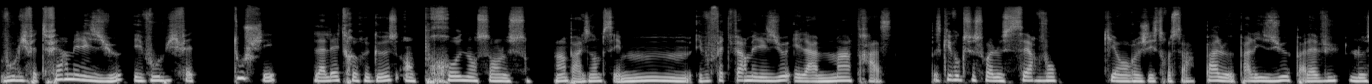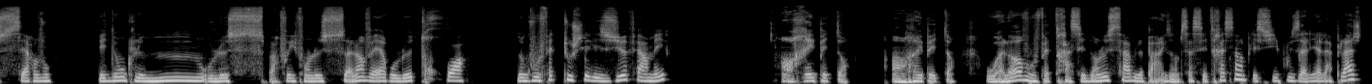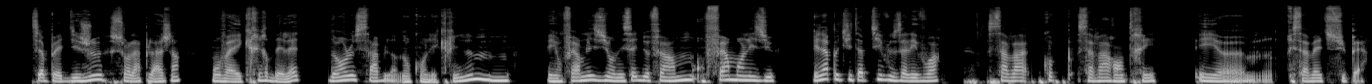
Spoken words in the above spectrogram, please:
vous lui faites fermer les yeux et vous lui faites toucher la lettre rugueuse en prononçant le son. Hein, par exemple, c'est mm, et vous faites fermer les yeux et la main trace. Parce qu'il faut que ce soit le cerveau qui enregistre ça, pas le, pas les yeux, pas la vue, le cerveau. Et donc le m ou le s, parfois ils font le s à l'envers ou le 3. Donc vous faites toucher les yeux fermés en répétant, en répétant. Ou alors vous faites tracer dans le sable, par exemple. Ça c'est très simple. Et si vous allez à la plage, ça peut être des jeux sur la plage. Hein. On va écrire des lettres dans le sable. Donc on l'écrit le m et on ferme les yeux. On essaye de faire un m en fermant les yeux. Et là petit à petit vous allez voir, ça va, ça va rentrer euh, et, ça va être super.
